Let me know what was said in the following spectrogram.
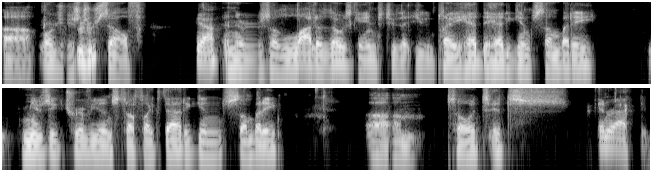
uh, or just mm-hmm. yourself. Yeah. And there's a lot of those games too that you can play head to head against somebody, music trivia and stuff like that against somebody. Um, so it's it's interactive.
